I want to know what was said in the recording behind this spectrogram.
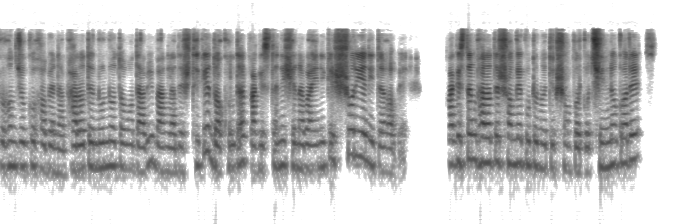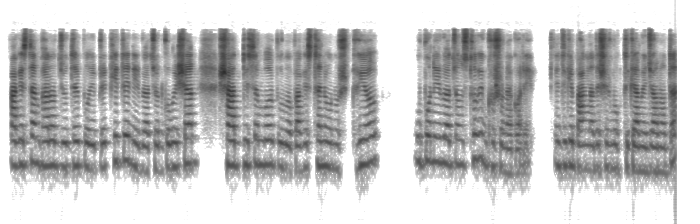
গ্রহণযোগ্য হবে না। ভারতের ন্যূনতম দাবি বাংলাদেশ থেকে দখলদার পাকিস্তানি সেনাবাহিনীকে সরিয়ে নিতে হবে। পাকিস্তান ভারতের সঙ্গে কূটনৈতিক সম্পর্ক ছিন্ন করে। পাকিস্তান ভারত যুদ্ধের পরিপ্রেক্ষিতে নির্বাচন কমিশন সাত ডিসেম্বর পূর্ব পাকিস্তানে অনুষ্ঠেয় উপনির্বাচন স্থগিত ঘোষণা করে। এদিকে বাংলাদেশের মুক্তিকামী জনতা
